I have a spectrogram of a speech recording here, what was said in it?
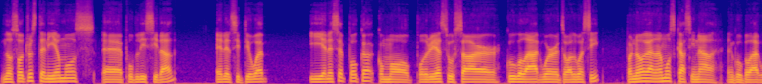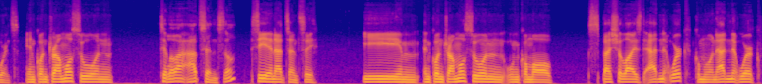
nosotros teníamos eh, publicidad en el sitio web y en esa época como podrías usar Google AdWords o algo así, pero no ganamos casi nada en Google AdWords. Encontramos un, Se llamaba AdSense, ¿no? Sí, en AdSense, sí. Y mm, encontramos un, un como specialized ad network, como un ad network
